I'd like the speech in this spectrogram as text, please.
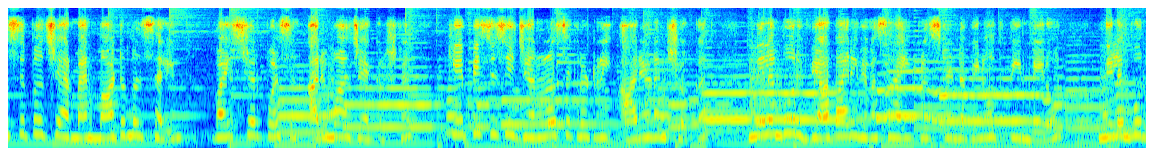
municipal chairman Mattummal Saleem vice chairperson Aruma Jayakrishnan K P C C general secretary Aryadan Shoukath Nilambur വ്യാപാരി വ്യവസായി president Vinod P Menon Nilambur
